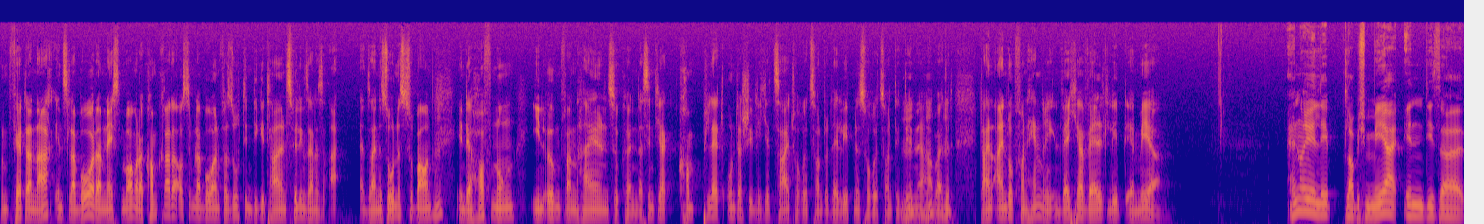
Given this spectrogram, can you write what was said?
und fährt danach ins Labor oder am nächsten Morgen oder kommt gerade aus dem Labor und versucht den digitalen Zwilling seines seines Sohnes zu bauen, mhm. in der Hoffnung, ihn irgendwann heilen zu können. Das sind ja komplett unterschiedliche Zeithorizonte und Erlebnishorizonte, in denen mhm. er arbeitet. Dein Eindruck von Henry, in welcher Welt lebt er mehr? Henry lebt, glaube ich, mehr in dieser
